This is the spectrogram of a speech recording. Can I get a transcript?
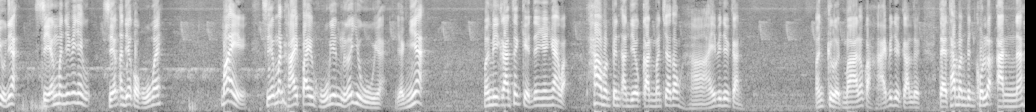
อยู่เนี่ย เสียงมันจะไม่ใช่เสียงอันเดียวกับหูไหมไม่เสียงมันหายไปหูยังเหลืออยู่เนี่ยอย่างเงี้ยมันมีการสังเกตได้ง่าย ๆ ว่า ถ้ามันเป็นอันเดียวกันมันจะต้องหายไปด้วยกัน มันเกิดมาแล้วก็หายไปด้วยกันเลย แต่ถ้ามันเป็นคนละอันนะ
